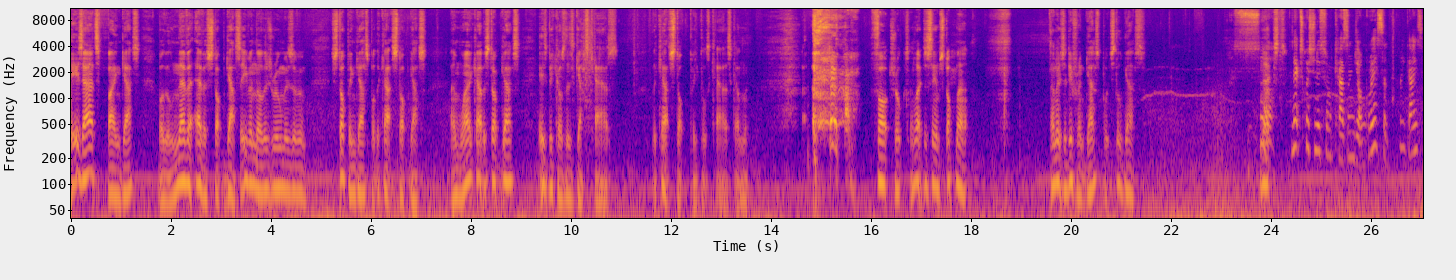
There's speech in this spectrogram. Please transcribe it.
It is hard to find gas, but they'll never ever stop gas, even though there's rumours of them stopping gas, but they can't stop gas. And why can't they stop gas? Is because there's gas cars. They can't stop people's cars, can they? Fork trucks, I'd like to see them stop that. I know it's a different gas, but it's still gas. So, Next. Next question is from Kaz and John Grayson. Hi guys.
